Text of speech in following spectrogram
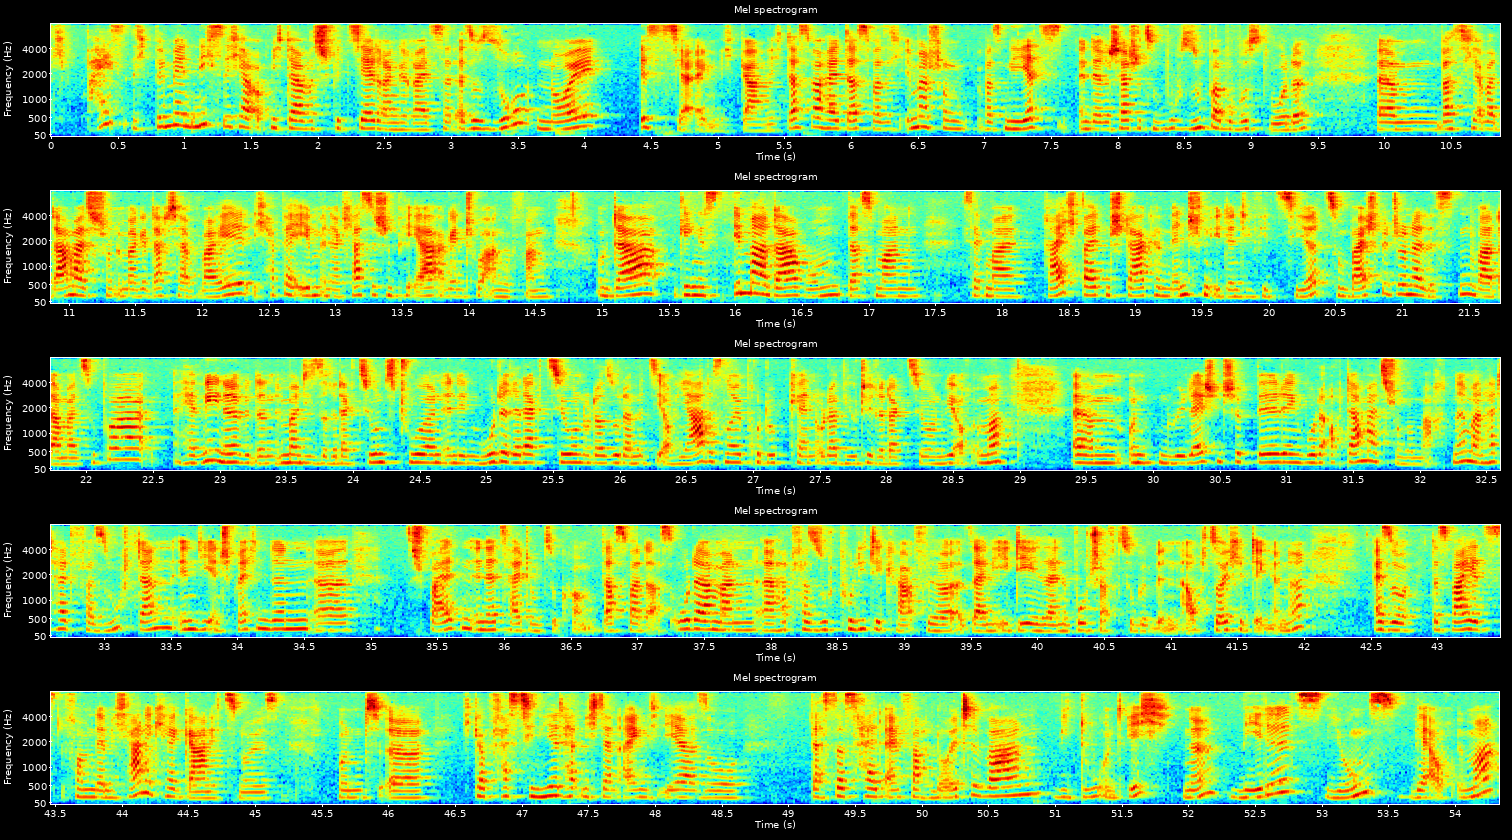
ich weiß, ich bin mir nicht sicher, ob mich da was speziell dran gereizt hat. Also so neu ist es ja eigentlich gar nicht. Das war halt das, was ich immer schon, was mir jetzt in der Recherche zum Buch super bewusst wurde, ähm, was ich aber damals schon immer gedacht habe, weil ich habe ja eben in der klassischen PR-Agentur angefangen und da ging es immer darum, dass man ich sag mal, reichweitenstarke Menschen identifiziert. Zum Beispiel Journalisten war damals super heavy, ne? Dann immer diese Redaktionstouren in den Moderedaktionen oder so, damit sie auch ja das neue Produkt kennen oder Beauty-Redaktionen, wie auch immer. Ähm, und ein Relationship Building wurde auch damals schon gemacht. Ne? Man hat halt versucht, dann in die entsprechenden äh, Spalten in der Zeitung zu kommen. Das war das. Oder man äh, hat versucht, Politiker für seine Idee, seine Botschaft zu gewinnen. Auch solche Dinge. Ne? Also das war jetzt von der Mechanik her gar nichts Neues. Und äh, ich glaube, fasziniert hat mich dann eigentlich eher so, dass das halt einfach Leute waren, wie du und ich, ne? Mädels, Jungs, wer auch immer,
